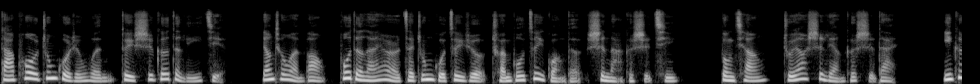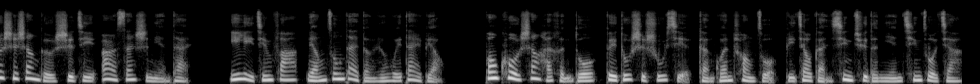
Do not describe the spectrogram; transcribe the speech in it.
打破中国人文对诗歌的理解。羊城晚报：波德莱尔在中国最热、传播最广的是哪个时期？董强：主要是两个时代，一个是上个世纪二三十年代，以李金发、梁宗岱等人为代表，包括上海很多对都市书写、感官创作比较感兴趣的年轻作家；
